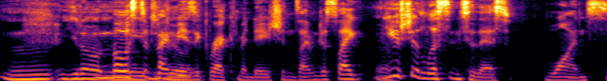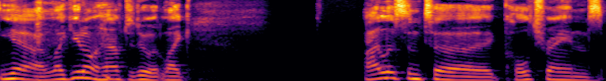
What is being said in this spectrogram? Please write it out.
You don't. most need of to my do it. music recommendations I'm just like you should listen to this once. Yeah, like you don't have to do it. Like I listened to Coltrane's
